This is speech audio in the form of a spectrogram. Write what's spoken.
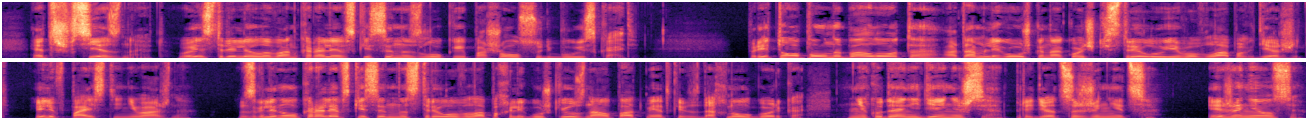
— «это ж все знают. Выстрелил Иван Королевский сын из лука и пошел судьбу искать». Притопал на болото, а там лягушка на кочке стрелу его в лапах держит. Или в пасти, неважно. Взглянул королевский сын на стрелу в лапах лягушки, узнал по отметке, вздохнул горько. «Никуда не денешься, придется жениться». И женился,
